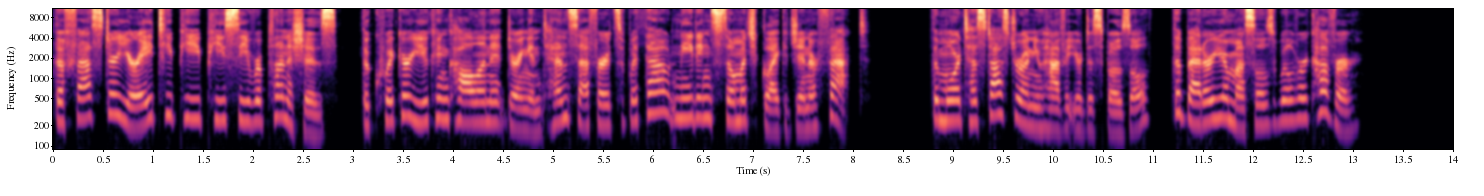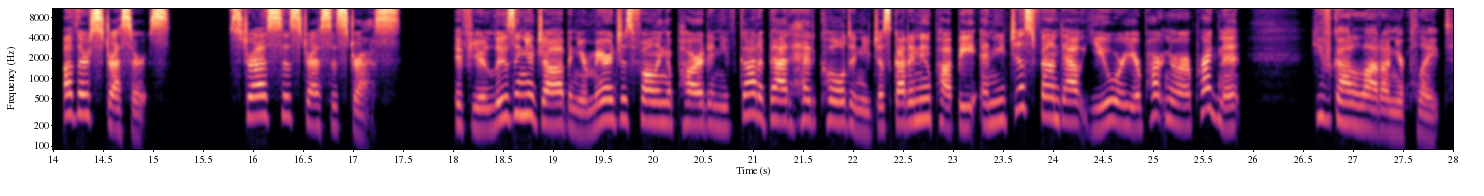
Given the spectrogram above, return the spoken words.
The faster your ATP PC replenishes, the quicker you can call on it during intense efforts without needing so much glycogen or fat. The more testosterone you have at your disposal, the better your muscles will recover. Other stressors. Stress is stress is stress. If you're losing your job and your marriage is falling apart and you've got a bad head cold and you just got a new puppy and you just found out you or your partner are pregnant, you've got a lot on your plate.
